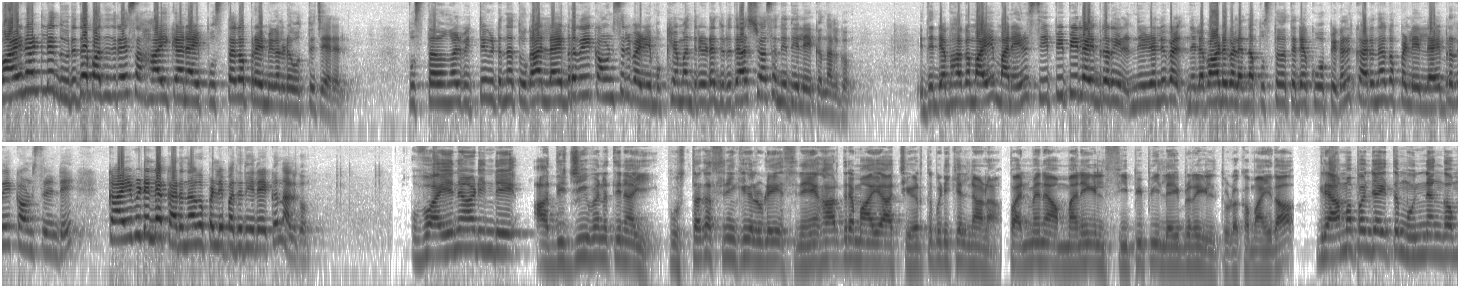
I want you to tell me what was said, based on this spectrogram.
വയനാട്ടിലെ ദുരിതബാധിതരെ സഹായിക്കാനായി പുസ്തക പ്രേമികളുടെ ഒത്തുചേരൽ. പുസ്തകങ്ങൾ വിറ്റുകിട്ടുന്ന തുക ലൈബ്രറി കൗൺസിൽ വഴി മുഖ്യമന്ത്രിയുടെ ദുരിതാശ്വാസ നിധിയിലേക്ക് നൽകും. ഇതിന്റെ ഭാഗമായി മനയിൽ സി പി പി ലൈബ്രറിയിൽ നിഴലുകൾ നിലപാടുകൾ എന്ന പുസ്തകത്തിന്റെ കോപ്പികൾ കരുനാഗപ്പള്ളി ലൈബ്രറി കൗൺസിലിന്റെ കൈവിടില്ല കരുനാഗപ്പള്ളി പദ്ധതിയിലേക്ക് നൽകും. വയനാടിന്റെ അതിജീവനത്തിനായി പുസ്തക സ്നേഹികളുടെ സ്നേഹാർദ്രമായ ചേർത്തുപിടിക്കലിനാണ് പന്മന മനയിൽ സി പി പി ലൈബ്രറിയിൽ തുടക്കമായത്. ഗ്രാമപഞ്ചായത്ത് മുന്നംഗം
